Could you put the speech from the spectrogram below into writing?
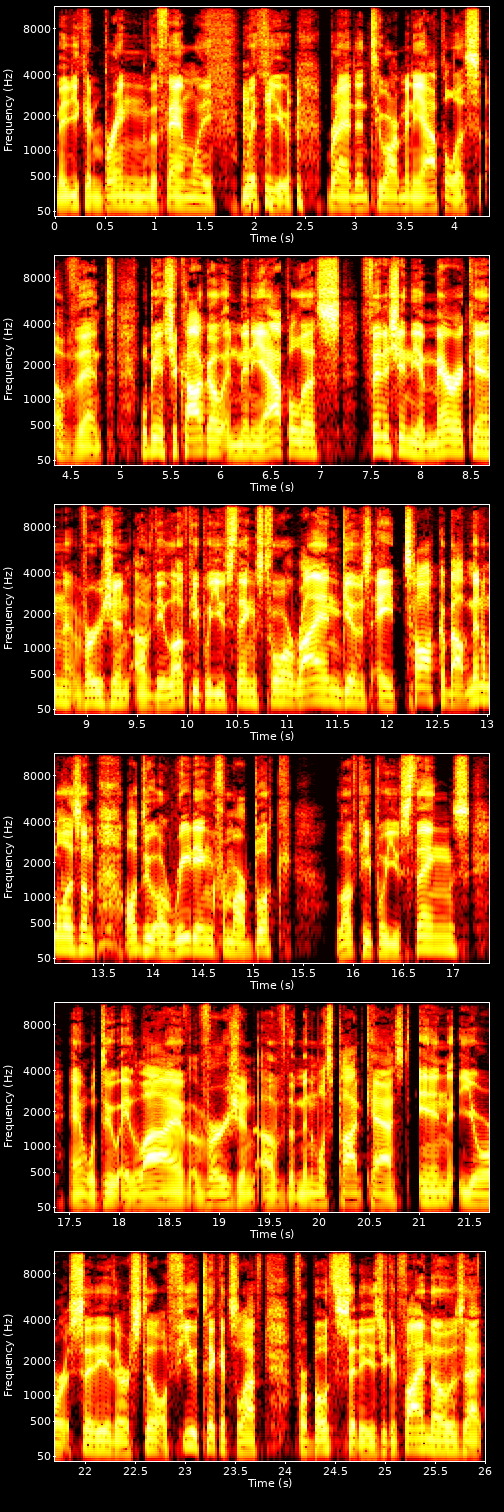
Maybe you can bring the family with you, Brandon, to our Minneapolis event. We'll be in Chicago and Minneapolis, finishing the American version of the Love People Use Things tour. Ryan gives a talk about minimalism. I'll do a reading from our book. Love People Use Things, and we'll do a live version of the Minimalist podcast in your city. There are still a few tickets left for both cities. You can find those at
